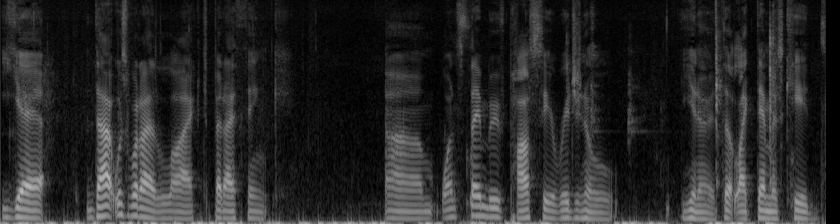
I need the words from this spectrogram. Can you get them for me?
yeah, that was what I liked, but I think, um, once they move past the original, you know, that like them as kids,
